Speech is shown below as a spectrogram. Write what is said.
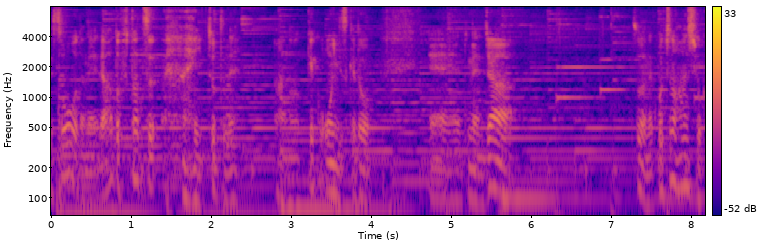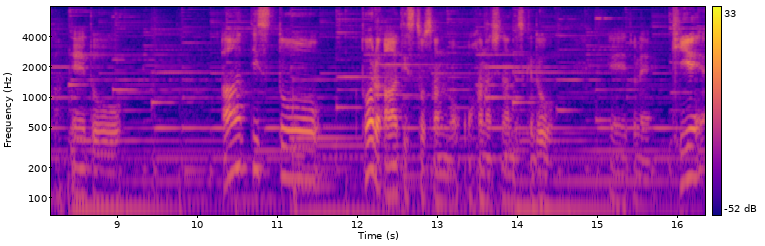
そうだね。であと2つ。はいちょっとねあの結構多いんですけど。えっ、ー、とねじゃあそうだねこっちの話しようか。えっ、ー、とアーティストとあるアーティストさんのお話なんですけどえっ、ー、とねキエ・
